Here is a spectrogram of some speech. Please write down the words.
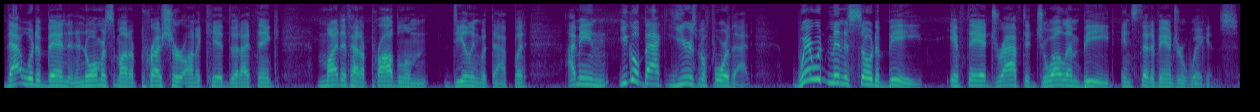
That would have been an enormous amount of pressure on a kid that I think might have had a problem dealing with that. But I mean, you go back years before that. Where would Minnesota be if they had drafted Joel Embiid instead of Andrew Wiggins?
